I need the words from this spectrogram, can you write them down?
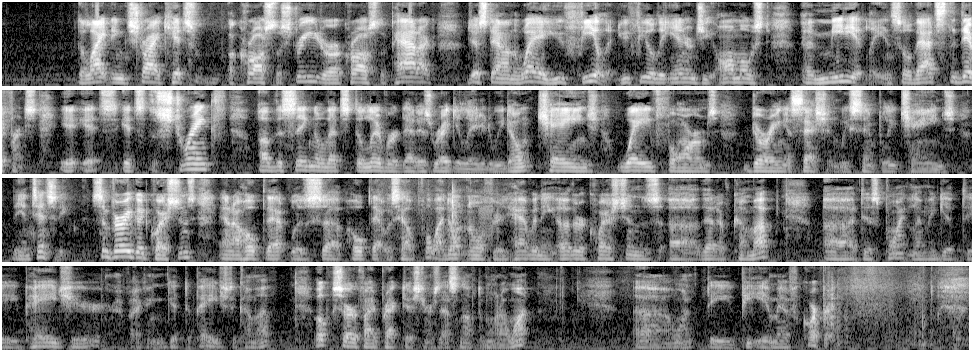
the lightning strike hits across the street or across the paddock just down the way, you feel it. You feel the energy almost immediately, and so that's the difference. It, it's it's the strength of the signal that's delivered that is regulated. We don't change waveforms during a session. We simply change the intensity some very good questions, and I hope that was uh, hope that was helpful. I don't know if you have any other questions uh, that have come up uh, at this point. Let me get the page here, if I can get the page to come up. Oh, certified practitioners. That's not the one I want. Uh, I want the PEMF corporate.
